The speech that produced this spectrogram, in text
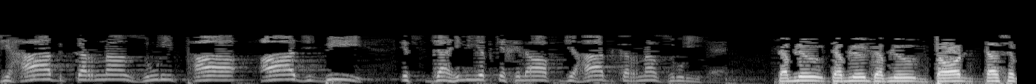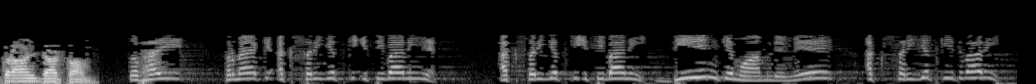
جہاد کرنا ضروری تھا آج بھی اس جاہلیت کے خلاف جہاد کرنا ضروری ہے۔ W W W dot this Quran dot com تو بھائی فرمایا کہ اکثریت کی اتباع نہیں ہے۔ اکثریت کی اتباع نہیں، دین کے معاملے میں اکثریت کی اتباع نہیں۔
